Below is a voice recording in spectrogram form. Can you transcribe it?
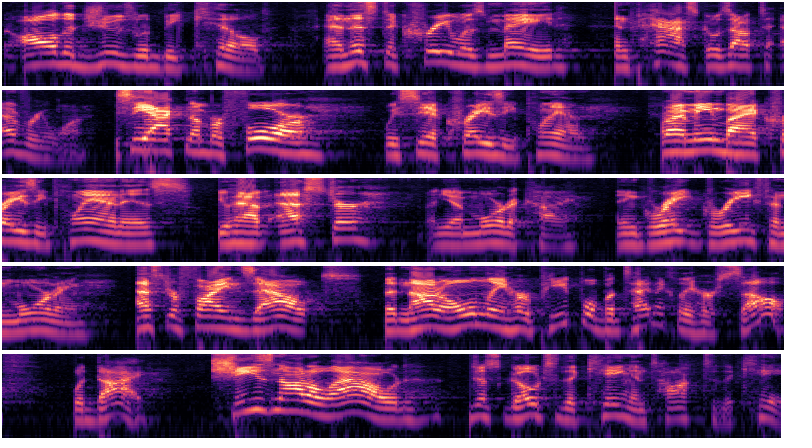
that all the Jews would be killed. And this decree was made and passed, goes out to everyone. You see, act number four, we see a crazy plan. What I mean by a crazy plan is you have Esther and you have Mordecai in great grief and mourning. Esther finds out that not only her people, but technically herself would die. She's not allowed to just go to the king and talk to the king.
